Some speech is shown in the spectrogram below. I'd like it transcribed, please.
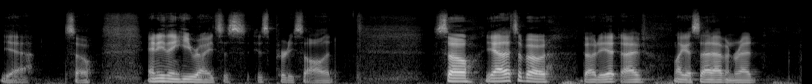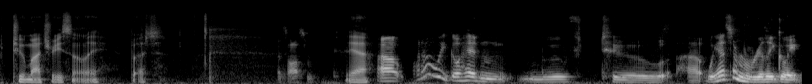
Yeah, so anything he writes is is pretty solid. So yeah, that's about about it. I've like I said, I haven't read too much recently, but that's awesome. Yeah. Uh, why don't we go ahead and move to? Uh, we had some really great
